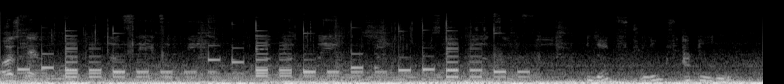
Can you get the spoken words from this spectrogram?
Bosnien. Jetzt links abbiegen.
